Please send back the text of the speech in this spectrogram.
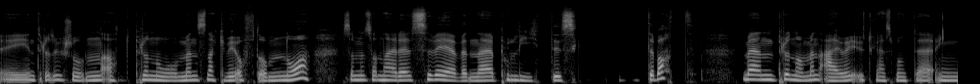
i introduksjonen, at pronomen snakker vi ofte om nå som en sånn her svevende politisk debatt. Men pronomen er jo i utgangspunktet en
